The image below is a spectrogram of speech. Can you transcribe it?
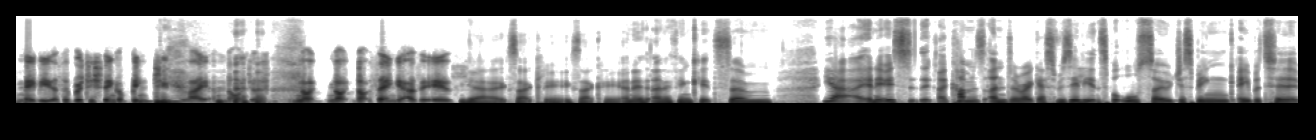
maybe it's a British thing of being too polite and not just, not, not, not saying it as it is. Yeah, exactly, exactly, and I, and I think it's um, yeah, and it is it comes under I guess resilience, but also just being able to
